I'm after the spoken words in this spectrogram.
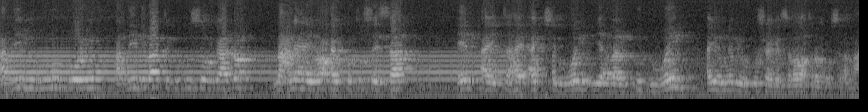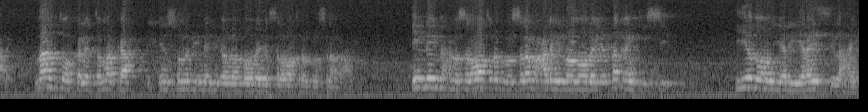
haddii lagugu gooyo haddii dhibaata kugu soo gaadho macnaheedu waxay kutusaysaa in ay tahay ajir weyn iyo abaalgud weyn ayuu nebigu ku sheegay salawatu rabbi waslamu caleyh maanta oo kaleeto marka in sunnadii nebiga la nooleeyo salawatu rabbi waslamu caleyh in nebi maxamed salawatu rabbi wasalaamu caleyhi la nooleeyo dhaqankiisii iyadoon yaryaraysi lahayn.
